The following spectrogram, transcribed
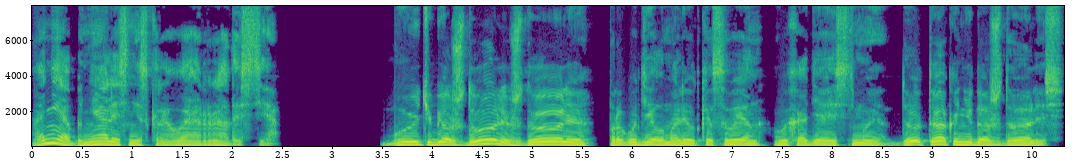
Они обнялись, не скрывая радости. «Мы тебя ждали, ждали», — прогудел малютка Свен, выходя из тьмы. «Да так и не дождались.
